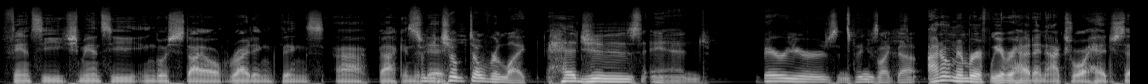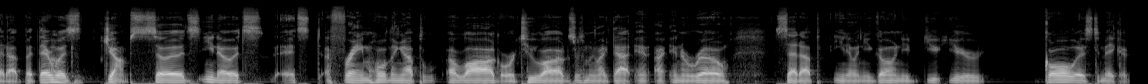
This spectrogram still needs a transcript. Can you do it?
fancy schmancy English style riding things uh, back in the so day. So you jumped over like hedges and barriers and things like that. I don't remember if we ever had an actual hedge set up, but there was jumps. So it's you know it's it's a frame holding up a log or two logs or something like that in, uh, in a row set up. You know, and you go and you, you your goal is to make a,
